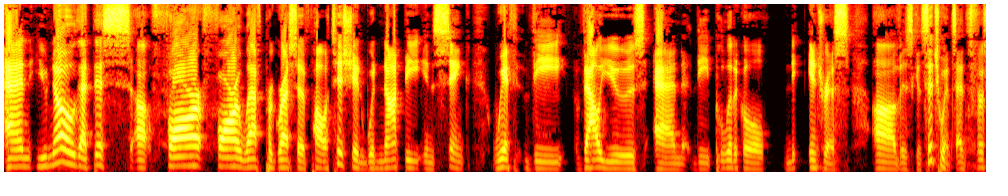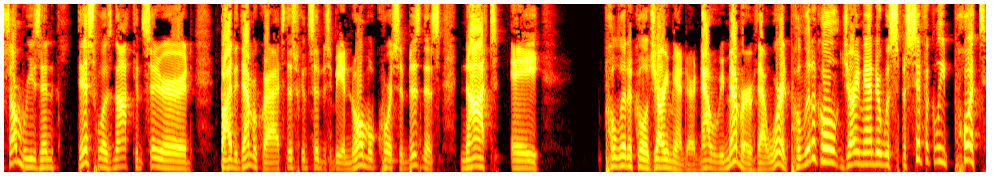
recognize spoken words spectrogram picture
and you know that this uh, far, far left progressive politician would not be in sync with the values and the political interests of his constituents. And for some reason, this was not considered by the Democrats. This was considered to be a normal course of business, not a political gerrymander. Now, remember that word political gerrymander was specifically put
